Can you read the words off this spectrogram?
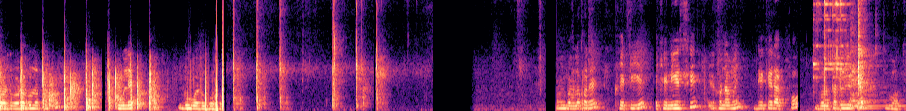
রসবড়াগুলো কিন্তু ফুলে ডুবো ডুবো। আমি ভালো করে ফেটিয়ে রেখে নিয়েছি। এখন আমি ডেকে রাখব ঘণ্টা দুয়েকের মতো।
